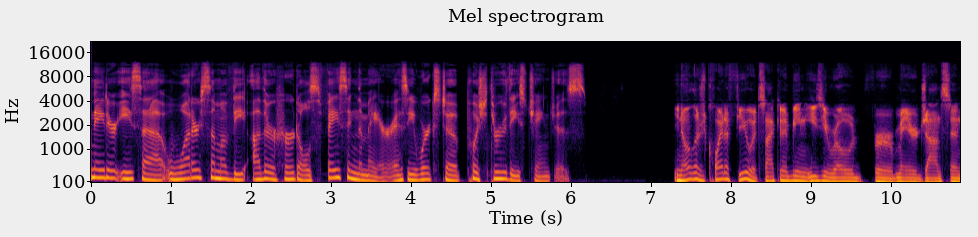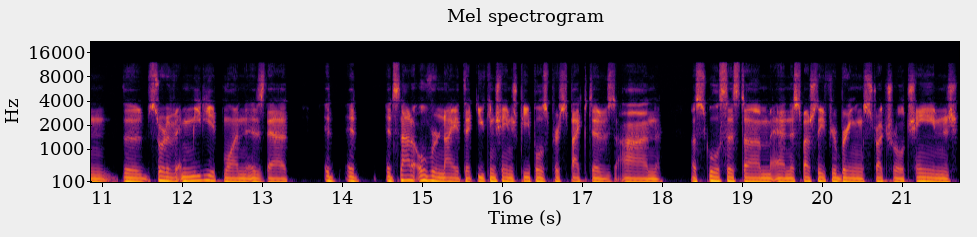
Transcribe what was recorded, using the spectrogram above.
Nader Issa, what are some of the other hurdles facing the mayor as he works to push through these changes? You know, there's quite a few. It's not going to be an easy road for Mayor Johnson. The sort of immediate one is that it, it it's not overnight that you can change people's perspectives on a school system, and especially if you're bringing structural change,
